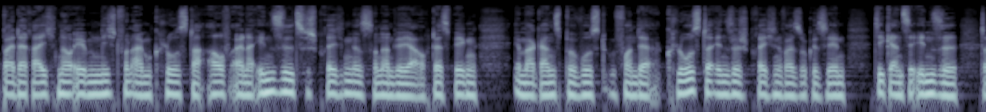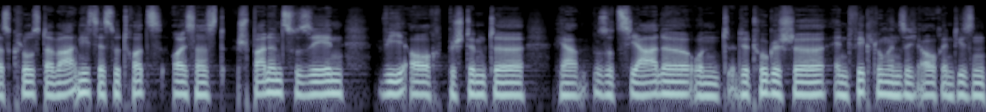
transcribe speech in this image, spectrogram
bei der Reichenau eben nicht von einem Kloster auf einer Insel zu sprechen ist, sondern wir ja auch deswegen immer ganz bewusst von der Klosterinsel sprechen, weil so gesehen die ganze Insel das Kloster war. Nichtsdestotrotz äußerst spannend zu sehen, wie auch bestimmte ja, soziale und liturgische Entwicklungen sich auch in diesen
